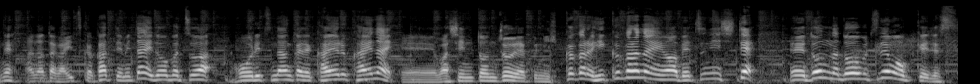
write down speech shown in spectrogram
ね、あなたがいつか飼ってみたい動物は法律なんかで飼える飼えない、えー、ワシントン条約に引っかかる引っかからないは別にして、えー、どんな動物でも OK です。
